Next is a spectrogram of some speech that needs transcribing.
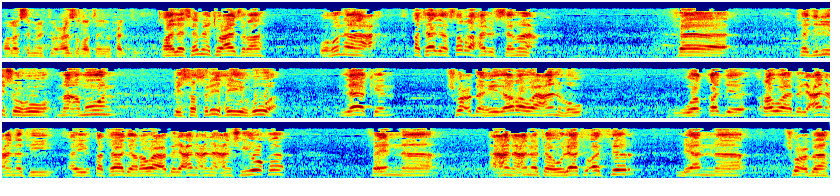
قال سمعت عزرة يحدث. قال سمعت عزرة وهنا قتادة صرح بالسماع. فتدليسه مأمون بتصريحه هو لكن شعبة إذا روى عنه وقد روى بالعنعنة أي قتادة روى بالعنعنة عن شيوخه فإن عنعنته لا تؤثر لأن شعبة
